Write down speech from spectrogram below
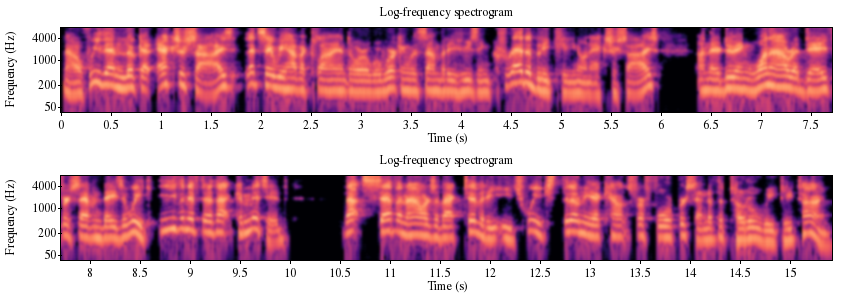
Now, if we then look at exercise, let's say we have a client or we're working with somebody who's incredibly keen on exercise and they're doing one hour a day for seven days a week, even if they're that committed, that seven hours of activity each week still only accounts for 4% of the total weekly time.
